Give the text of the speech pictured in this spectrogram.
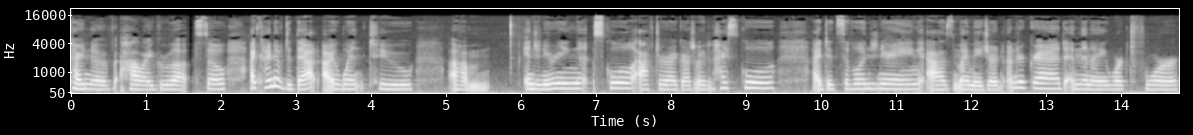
kind of how I grew up. So I kind of did that. I went to um, engineering school after I graduated high school. I did civil engineering as my major in undergrad, and then I worked for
